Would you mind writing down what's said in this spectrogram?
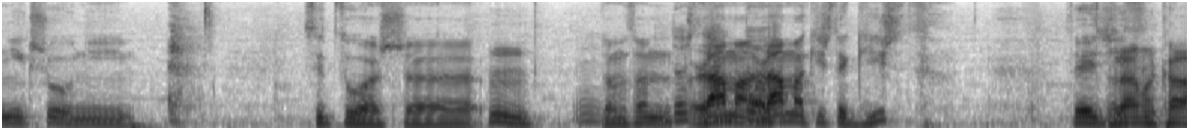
një kështu, një si të thuash, hmm. hmm. domethënë Rama to... Rama kishte gisht. Te gjithë Rama ka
